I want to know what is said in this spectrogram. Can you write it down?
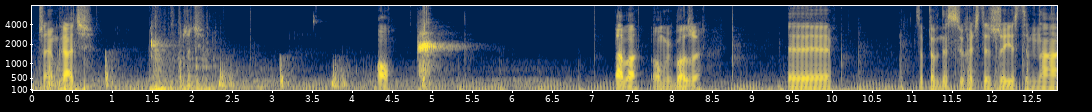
zacząłem grać. Tworzyć. O! Baba, o mój Boże. Yy, zapewne słychać też, że jestem na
